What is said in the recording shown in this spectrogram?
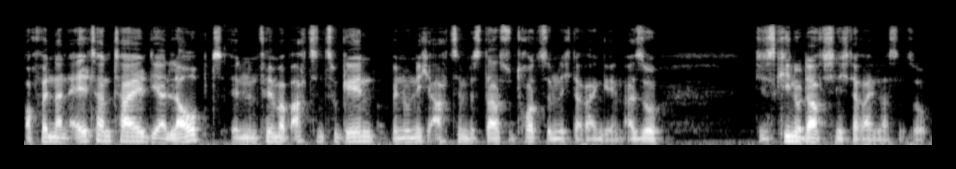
auch wenn dein Elternteil dir erlaubt, in einen Film ab 18 zu gehen, wenn du nicht 18 bist, darfst du trotzdem nicht da reingehen. Also dieses Kino darf dich nicht da reinlassen, so.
